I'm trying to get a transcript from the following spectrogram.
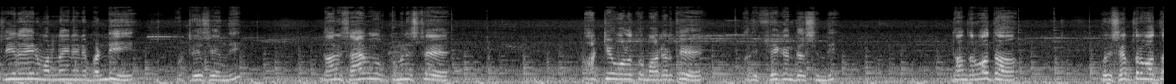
three nine one nine అనే బండి ట్రేస్ అయింది. దాని సాయం గమనిస్తే ఆర్టీఓ వాళ్ళతో మాట్లాడితే అది ఫేక్ అని తెలిసింది. దాని తర్వాత కొద్దిసేపు తర్వాత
